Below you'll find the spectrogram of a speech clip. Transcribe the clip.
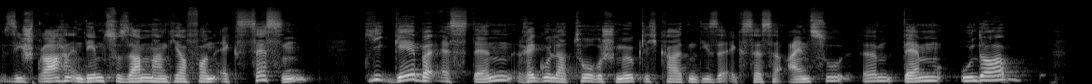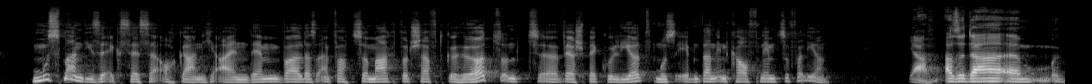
Sie sprachen in dem Zusammenhang ja von Exzessen. Gäbe es denn regulatorisch Möglichkeiten, diese Exzesse einzudämmen oder muss man diese Exzesse auch gar nicht eindämmen, weil das einfach zur Marktwirtschaft gehört und äh, wer spekuliert, muss eben dann in Kauf nehmen zu verlieren? Ja, also da ähm,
